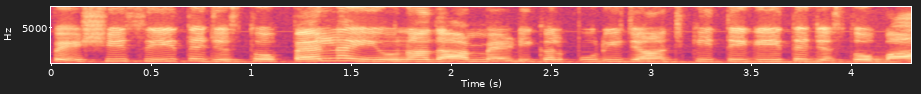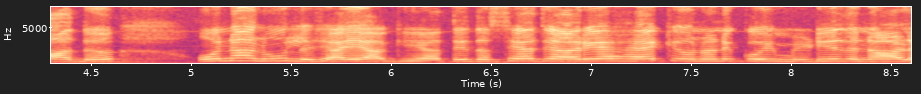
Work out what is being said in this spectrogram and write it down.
ਪੇਸ਼ੀ ਸੀ ਤੇ ਜਿਸ ਤੋਂ ਪਹਿਲਾਂ ਹੀ ਉਹਨਾਂ ਦਾ ਮੈਡੀਕਲ ਪੂਰੀ ਜਾਂਚ ਕੀਤੀ ਗਈ ਤੇ ਜਿਸ ਤੋਂ ਬਾਅਦ ਉਹਨਾਂ ਨੂੰ ਲਿਜਾਇਆ ਗਿਆ। ਤੇ ਦੱਸਿਆ ਜਾ ਰਿਹਾ ਹੈ ਕਿ ਉਹਨਾਂ ਨੇ ਕੋਈ ਮੀਡੀਆ ਦੇ ਨਾਲ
